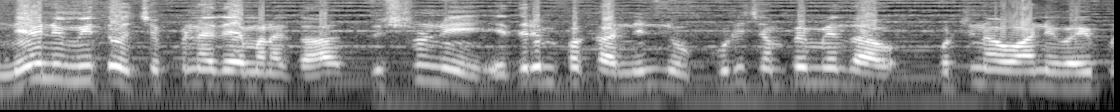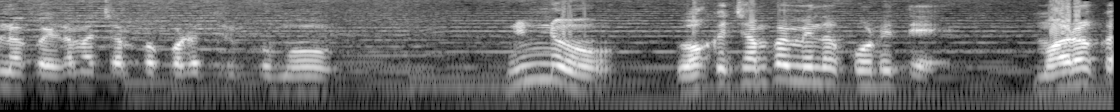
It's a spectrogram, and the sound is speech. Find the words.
నేను మీతో చెప్పినదేమనగా దుష్టుని ఎదిరింపక నిన్ను కుడి చెంప మీద కొట్టిన వాని వైపునకు ఎడమ చెంప కూడా తిరుపుము నిన్ను ఒక చెంప మీద కొడితే మరొక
